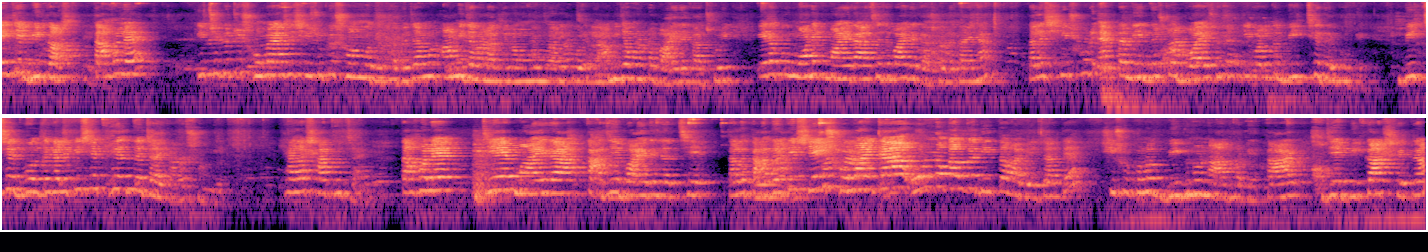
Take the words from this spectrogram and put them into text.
এই যে বিকাশ, তাহলে কিছু কিছু সময় শিশুকে সঙ্গ দিতে হবে। যেমন আমি যেমন করি, আমি যেমন একটা বাইরে কাজ করি, এরকম অনেক মায়েরা আছে যে বাইরে কাজ করে, তাই না? তাহলে শিশুর একটা নির্দিষ্ট বয়স কি বিচ্ছেদ বলতে গেলে কি? সে খেলতে চায় কারোর সঙ্গে। খেলার সাথে চায়। তাহলে যে মায়েরা কাজে বাইরে যাচ্ছে তাহলে তাদেরকে সেই সময়টা অন্য কাউকে দিতে হবে যাতে শিশুর কোনো বিঘ্ন না ঘটে তার যে বিকাশ সেটা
